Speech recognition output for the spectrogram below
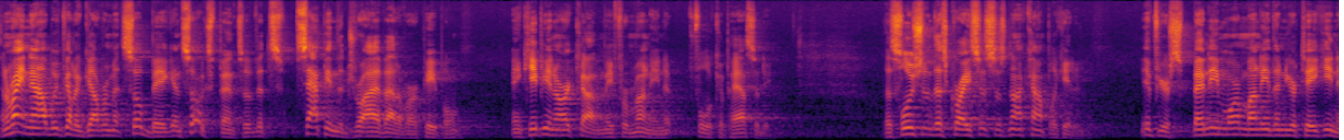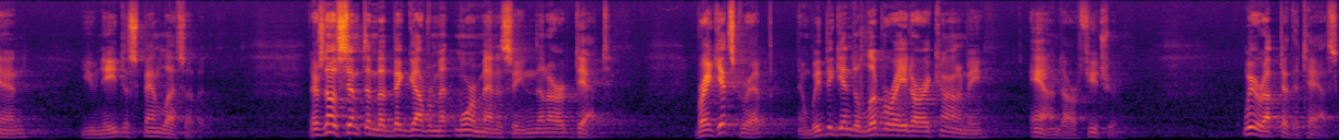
And right now, we've got a government so big and so expensive, it's sapping the drive out of our people and keeping our economy from running at full capacity. The solution to this crisis is not complicated. If you're spending more money than you're taking in, you need to spend less of it. There's no symptom of big government more menacing than our debt. Break its grip, and we begin to liberate our economy and our future. We are up to the task,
